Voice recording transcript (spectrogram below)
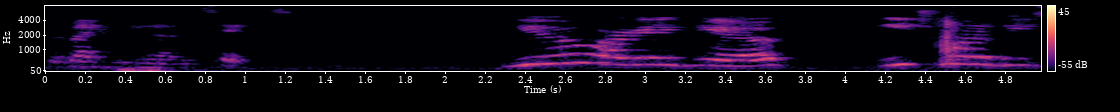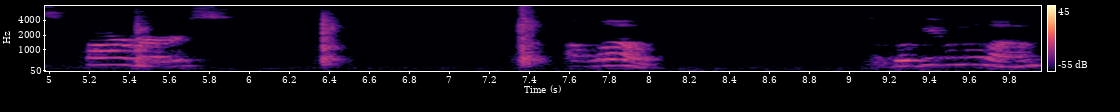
the Bank of the United States. You are going to give each one of these farmers a loan. So go give them a loan.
